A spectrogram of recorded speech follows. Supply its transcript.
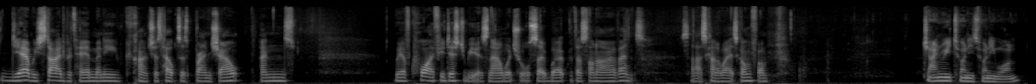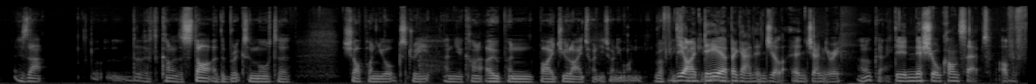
yeah, we started with him, and he kind of just helped us branch out, and we have quite a few distributors now, which also work with us on our events. So that's kind of where it's gone from. January 2021 is that the, kind of the start of the bricks and mortar shop on York Street, and you kind of open by July 2021, roughly. The speaking. idea began in July, in January. Okay. The initial concept of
